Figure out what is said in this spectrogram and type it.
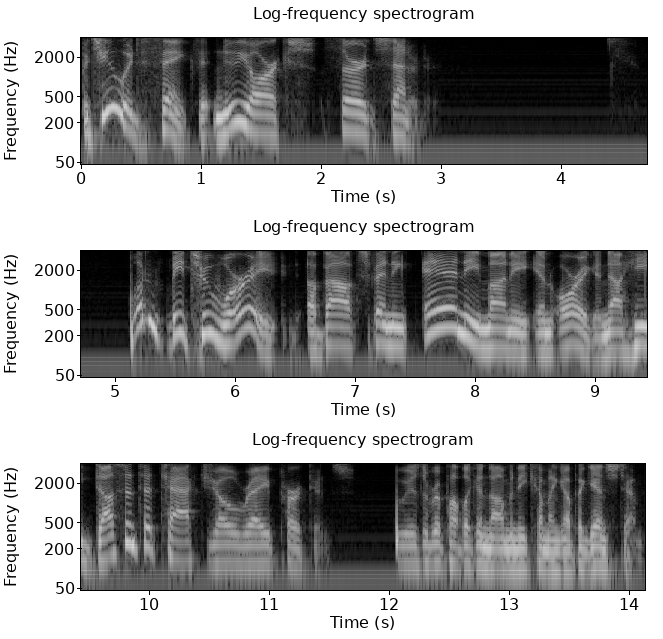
But you would think that New York's third senator wouldn't be too worried about spending any money in Oregon. Now, he doesn't attack Jo Rae Perkins. who is the Republican nominee coming up against him.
